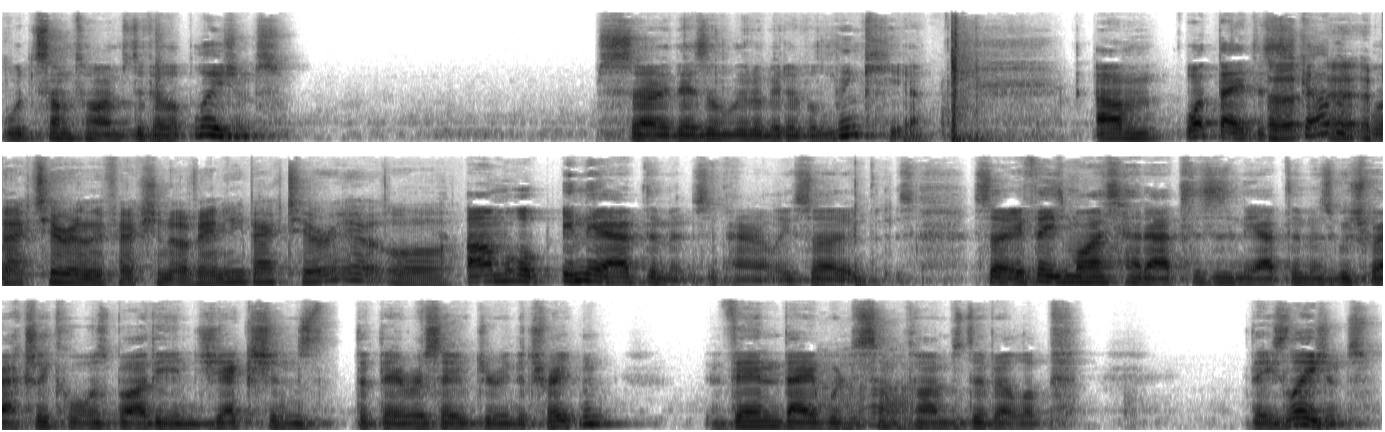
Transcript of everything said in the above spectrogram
would sometimes develop lesions. So there's a little bit of a link here. Um, what they discovered a, a was- bacterial infection of any bacteria, or um, or in their abdomens, apparently. So, so if these mice had abscesses in the abdomens, which were actually caused by the injections that they received during the treatment, then they would sometimes develop these lesions.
